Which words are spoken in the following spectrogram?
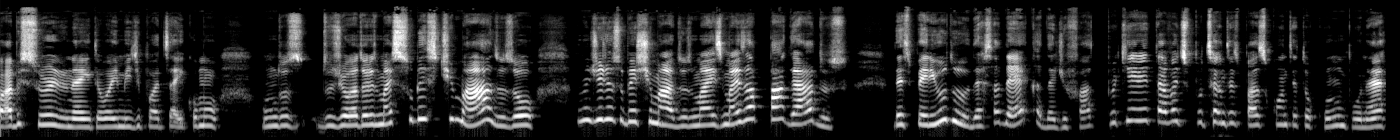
absurdo, né? Então o Emid pode sair como um dos, dos jogadores mais subestimados, ou não diria subestimados, mas mais apagados desse período, dessa década, de fato, porque ele estava disputando espaço com o Antetokounmpo, né,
